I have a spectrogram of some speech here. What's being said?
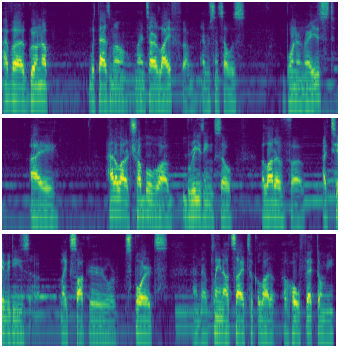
I've uh, grown up with asthma my entire life, um, ever since I was born and raised. I had a lot of trouble uh, breathing, so a lot of uh, activities uh, like soccer or sports and uh, playing outside took a lot of a whole effect on me.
